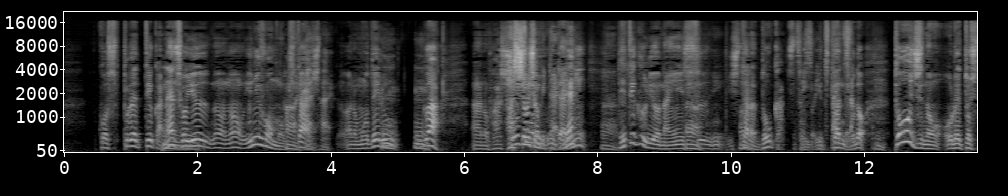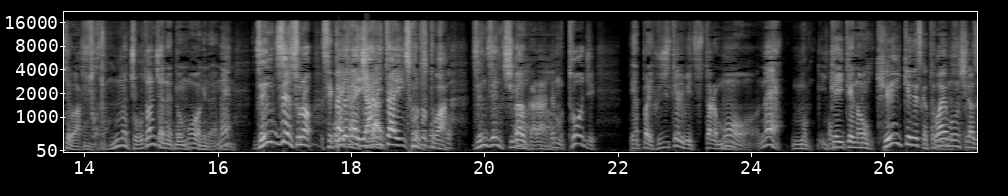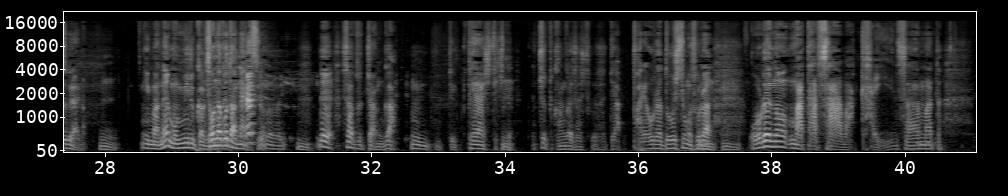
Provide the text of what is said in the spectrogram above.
コスプレっていうかね、そういうののユニフォームを着たい、あの、モデルが、あの、ファッションショーみたいに出てくるような演出にしたらどうかっつって言ったんだけど、当時の俺としては、そんな冗談じゃねえと思うわけだよね。全然その、俺がやりたいこととは全然違うから、でも当時、やっぱりフジテレビって言ったらもうね、もうイケイケの。イケイケですか？怖いもん知らずぐらいの。うん、今ね、もう見る限り。そんなことはないですよ。で、佐藤ちゃんが、うん、って提案してきて、ちょっと考えさせてください。って、やっぱり俺はどうしてもそれは、俺の、またさ、若いさ、また、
